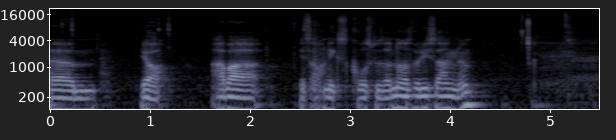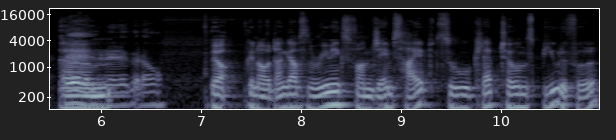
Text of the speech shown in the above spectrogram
Ähm, ja, aber jetzt auch nichts groß Besonderes, würde ich sagen, ne? Ähm, nee, nee, genau. Ja, genau. Dann gab es einen Remix von James Hype zu Claptones Beautiful.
